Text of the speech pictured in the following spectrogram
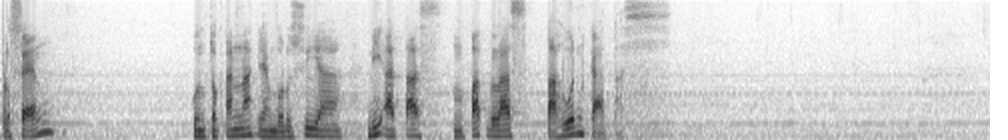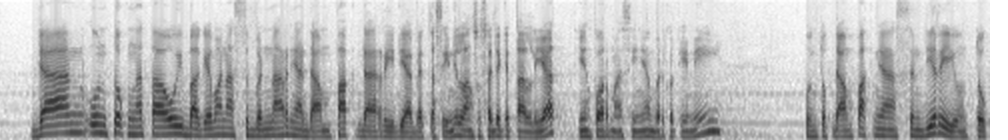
persen untuk anak yang berusia di atas 14 tahun ke atas. Dan untuk mengetahui bagaimana sebenarnya dampak dari diabetes ini, langsung saja kita lihat informasinya berikut ini. Untuk dampaknya sendiri untuk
